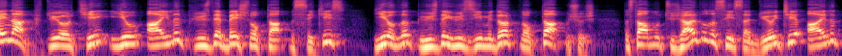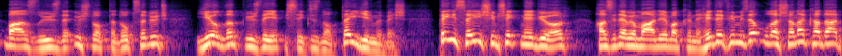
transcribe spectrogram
ENAK diyor ki yıl aylık %5.68, yıllık %124.63. İstanbul Ticaret Odası ise diyor ki aylık bazlı %3.93, yıllık %78.25. Peki Sayın Şimşek ne diyor? Hazine ve Maliye Bakanı hedefimize ulaşana kadar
